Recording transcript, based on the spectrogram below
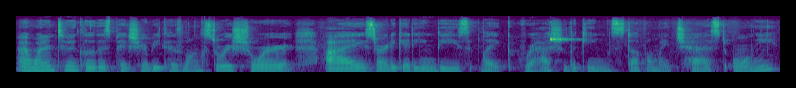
I wanted to include this picture because, long story short, I started getting these like rash looking stuff on my chest only,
